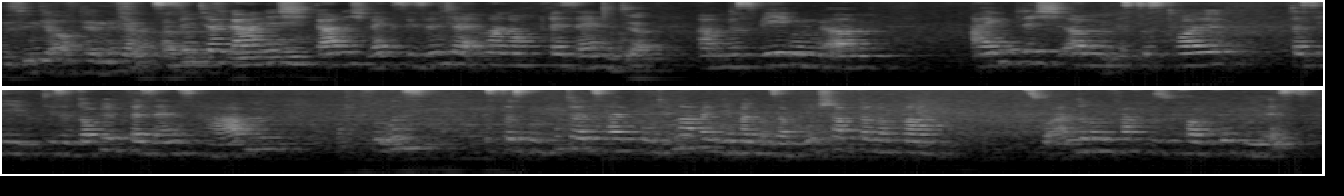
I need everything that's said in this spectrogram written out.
sie sind ja auf der Messe. Ja, sie also sind ja gar nicht, gar nicht weg, sie sind ja immer noch präsent. Ähm, deswegen, ähm, eigentlich ähm, ist es toll, dass sie diese Doppelpräsenz haben. Für uns ist das ein guter Zeitpunkt immer, wenn jemand unser Botschafter nochmal zu anderen Fachbesuchergruppen ist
